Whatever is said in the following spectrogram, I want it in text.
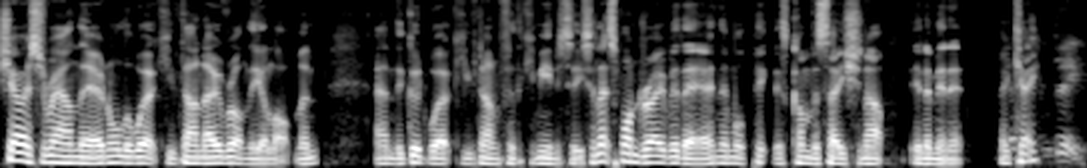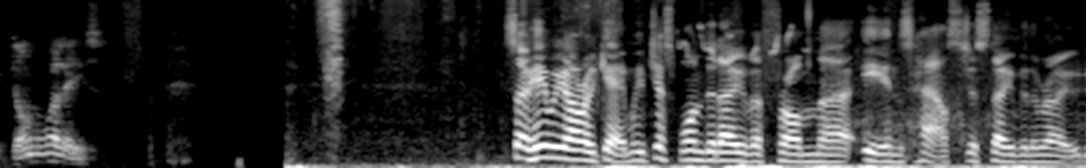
show us around there and all the work you've done over on the allotment and the good work you've done for the community. So let's wander over there, and then we'll pick this conversation up in a minute. Okay? Yes, indeed, Don Wellies. So here we are again. We've just wandered over from uh, Ian's house just over the road,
